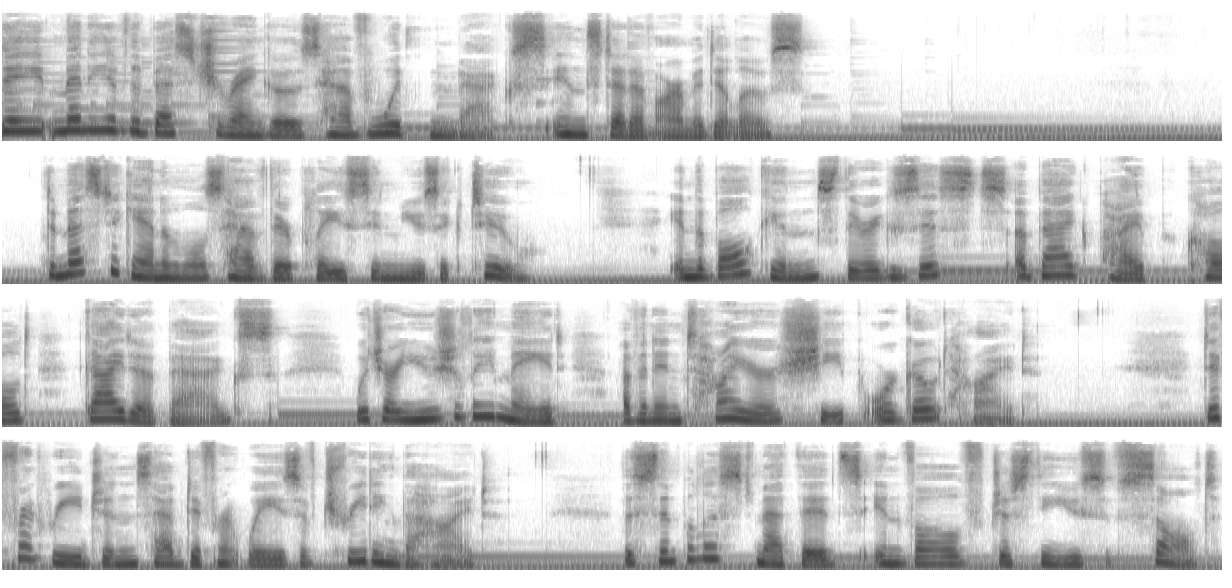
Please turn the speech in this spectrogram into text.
Today, many of the best charangos have wooden backs instead of armadillos. Domestic animals have their place in music too. In the Balkans, there exists a bagpipe called gaida bags, which are usually made of an entire sheep or goat hide. Different regions have different ways of treating the hide. The simplest methods involve just the use of salt,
